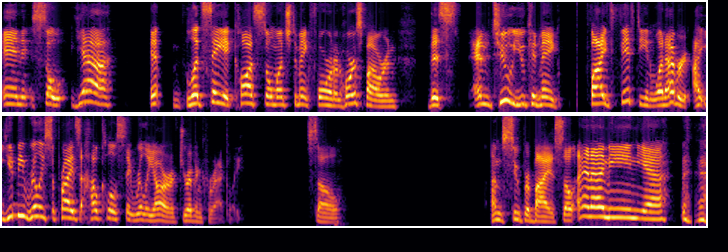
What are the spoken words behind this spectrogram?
and so, yeah, it, let's say it costs so much to make 400 horsepower and this M2 you could make 550 and whatever. I, you'd be really surprised at how close they really are if driven correctly. So I'm super biased. So, and I mean, yeah.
